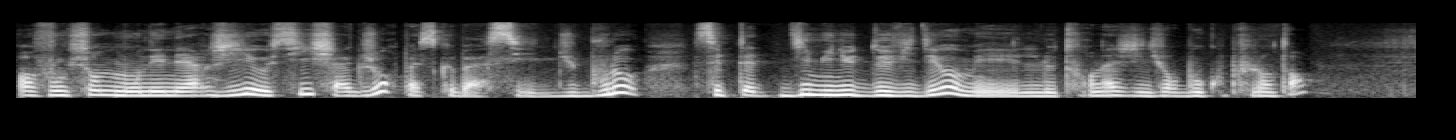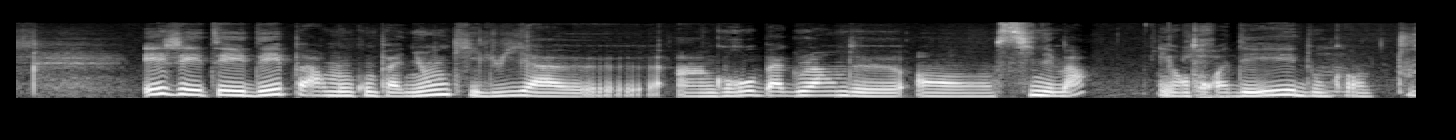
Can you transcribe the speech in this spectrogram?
en fonction de mon énergie aussi chaque jour, parce que bah, c'est du boulot. C'est peut-être 10 minutes de vidéo, mais le tournage, il dure beaucoup plus longtemps. Et j'ai été aidée par mon compagnon qui lui a euh, un gros background euh, en cinéma et en 3D, donc en tout,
